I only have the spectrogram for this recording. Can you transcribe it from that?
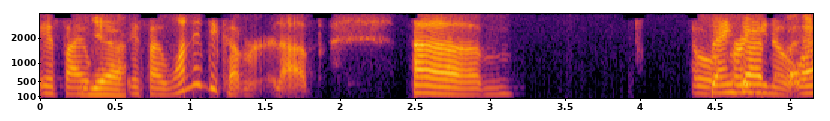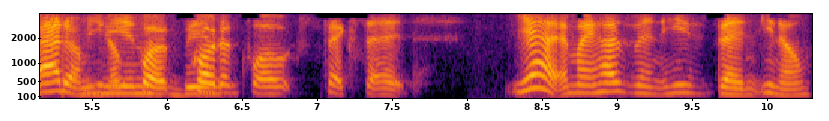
if I Yeah. if I wanted to cover it up, um, or, Thank or God you know, or, Adam you know, being- quote, being- quote unquote, fix it. Yeah, and my husband, he's been, you know,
